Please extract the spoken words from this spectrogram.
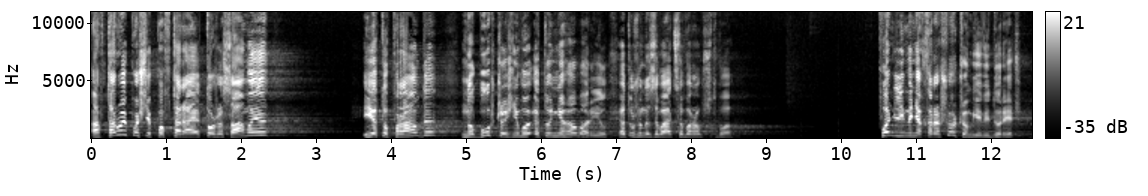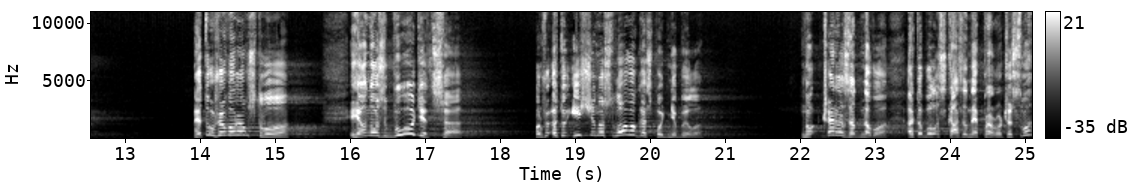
А второй после повторяет то же самое, и это правда, но Бог через него это не говорил. Это уже называется воровство. Поняли меня хорошо, о чем я веду речь? Это уже воровство. И оно сбудется. Потому что это истинно слово Господне было – но через одного это было сказанное пророчество,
